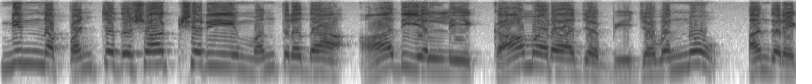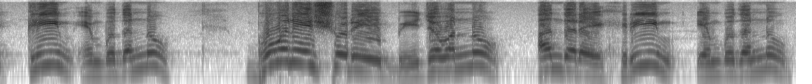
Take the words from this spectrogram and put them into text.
ನಿನ್ನ ಪಂಚದಶಾಕ್ಷರಿ ಮಂತ್ರದ ಆದಿಯಲ್ಲಿ ಕಾಮರಾಜ ಬೀಜವನ್ನು, ಅಂದರೆ ಕ್ಲೀಂ ಎಂಬುದನ್ನು, ಭುವನೇಶ್ವರಿ ಬೀಜವನ್ನು, ಅಂದರೆ ಹ್ರೀಂ ಎಂಬುದನ್ನು,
